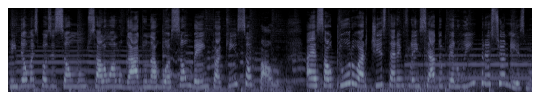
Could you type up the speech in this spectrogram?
rendeu uma exposição num salão alugado na rua São Bento, aqui em São Paulo. A essa altura, o artista era influenciado pelo impressionismo.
